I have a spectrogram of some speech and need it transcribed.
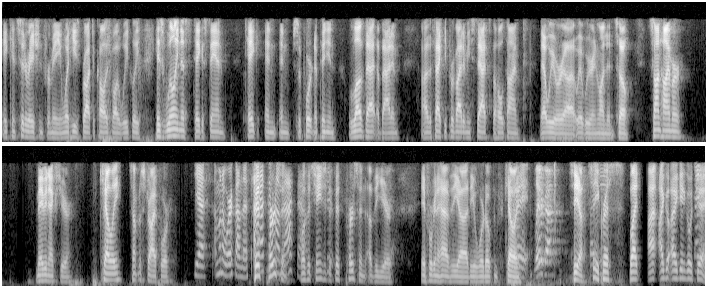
a consideration for me and what he's brought to College Volleyball Weekly. His willingness to take a stand, take and and support an opinion. Love that about him. Uh, the fact he provided me stats the whole time that we were uh, we were in London. So Sondheimer, maybe next year. Kelli, something to strive for. Yes, I'm going to work on this. I Fifth have to person. come back now. We'll have to change it to fifth person of the year if we're going to have the uh, the award open for Kelli. Right. Later, guys. See ya. See you, Chris. But I I go I again go with Jay.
